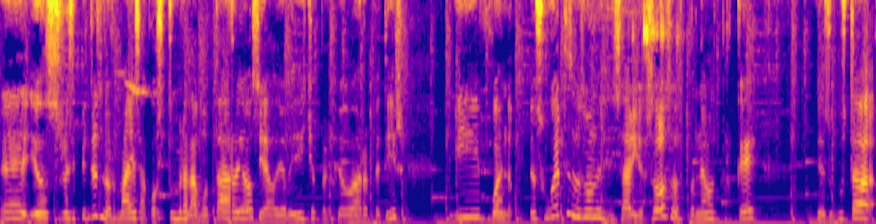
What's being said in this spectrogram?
eh, los recipientes normales acostumbran a botarlos, ya lo había dicho, pero yo voy a repetir. Y bueno, los juguetes no son necesarios, solo se los ponemos porque les gusta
